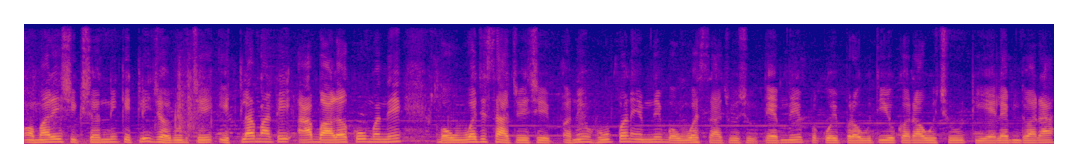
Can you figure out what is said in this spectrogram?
અમારે શિક્ષણની કેટલી જરૂર છે. એટલા માટે આ બાળકો મને બહુ જ સાચવે છે અને હું પણ એમને બહુ જ સાચવું છું. તેમને કોઈ પ્રવૃત્તિઓ કરાવું છું ટીએલએમ દ્વારા,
